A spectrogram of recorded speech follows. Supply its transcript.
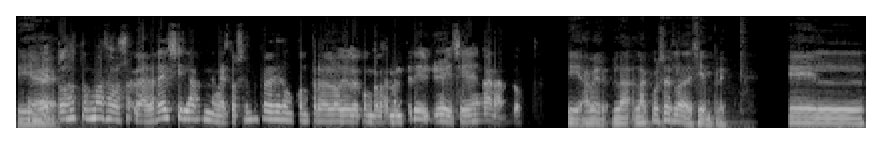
eh, todos estos mazos, la Dredge y la Arnemeto, siempre perdieron contra el odio de contra el cementerio y siguen ganando. Sí, a ver, la, cosa es la de siempre. El,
